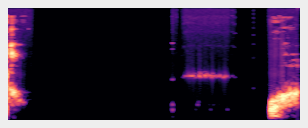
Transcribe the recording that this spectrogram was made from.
跑。我。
